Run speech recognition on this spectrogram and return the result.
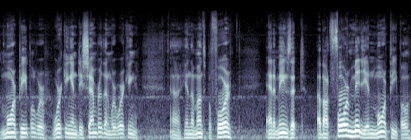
more people were working in December than were working uh, in the month before. And it means that about 4 million more people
